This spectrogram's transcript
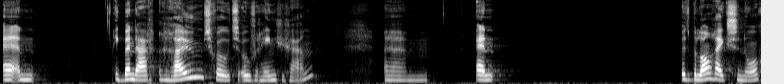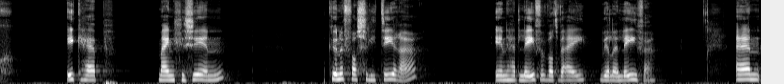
En ik ben daar ruimschoots overheen gegaan. Um, en het belangrijkste nog, ik heb mijn gezin kunnen faciliteren in het leven wat wij willen leven. En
